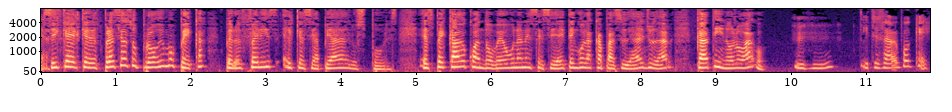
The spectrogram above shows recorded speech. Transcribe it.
Así, que el que desprecia a su prójimo peca, pero es feliz el que se apiada de los pobres. Es pecado cuando veo una necesidad y tengo la capacidad de ayudar, Katy, y no lo hago. ¿Y tú sabes por qué?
